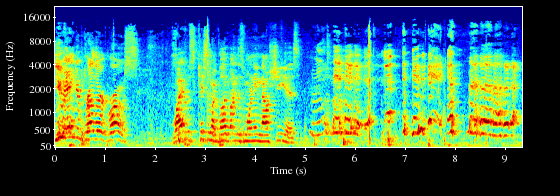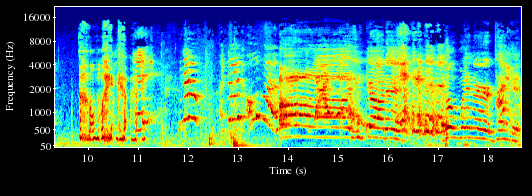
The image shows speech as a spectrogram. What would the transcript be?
You and your brother are gross. Wyatt was kissing my blood button this morning. Now she is. Oh my god. Hey. No. I done over. Ah, you got it. The winner. Dang it.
